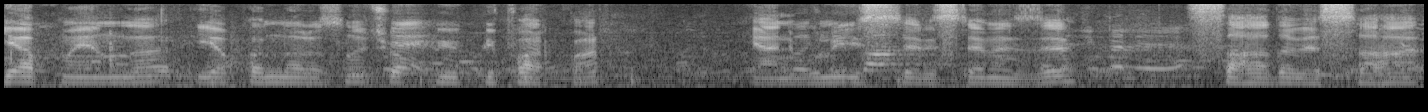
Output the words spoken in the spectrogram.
yapmayanla yapanın arasında çok büyük bir fark var. Yani bunu ister istemez de sahada ve saha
